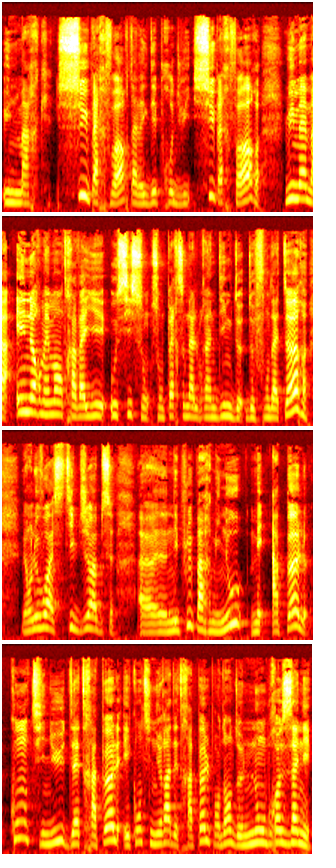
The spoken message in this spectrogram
une marque super forte avec des produits super forts. Lui-même a énormément travaillé aussi son, personal branding de, fondateur. Mais on le voit, Steve Jobs euh, n'est plus parmi nous, mais Apple continue d'être Apple et continuera d'être Apple pendant de nombreuses années.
